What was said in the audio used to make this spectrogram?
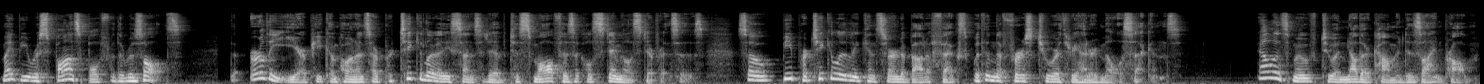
might be responsible for the results. The early ERP components are particularly sensitive to small physical stimulus differences, so be particularly concerned about effects within the first 2 or 300 milliseconds. Now let's move to another common design problem,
